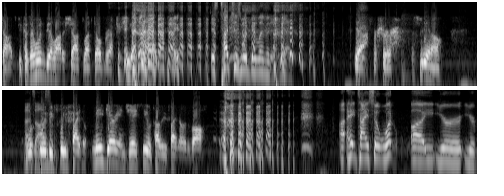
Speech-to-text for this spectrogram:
shots because there wouldn't be a lot of shots left over after he got drafted. His touches would be limited. Yes, yeah, for sure. You know, that's we- awesome. we'd be we'd fight. Me, Gary, and JC would probably be fighting over the ball. Uh, hey Tai, so what uh, your your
